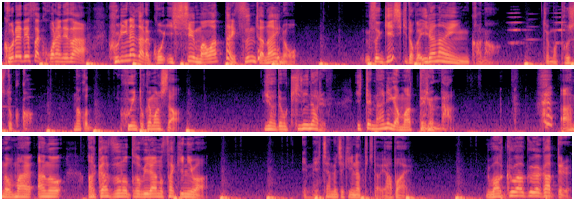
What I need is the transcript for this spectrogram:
これでさここら辺でさ振りながらこう一周回ったりすんじゃないの？そういう儀式とかいらないんかな？じゃあまあ閉じとくか。なんか封印解けました。いやでも気になる。一体何が待ってるんだ？あのまあの開かずの扉の先には。えめちゃめちゃ気になってきた。やばい。ワクワクがかってる。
